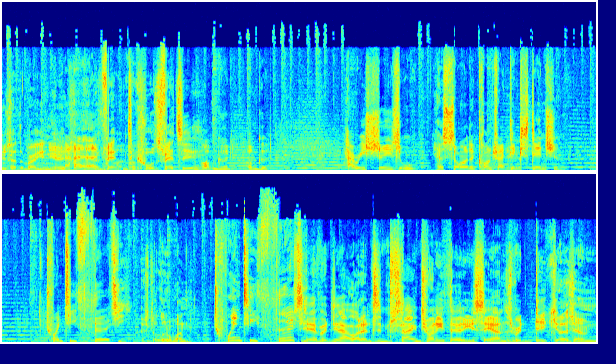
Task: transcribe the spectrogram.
Is that the breaking news? the vet, the cause vets here? I'm good. I'm good. Harry Sheezel has signed a contract extension. 2030. Just a little one. 2030. Yeah, but you know what? It's saying 2030 sounds ridiculous. And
